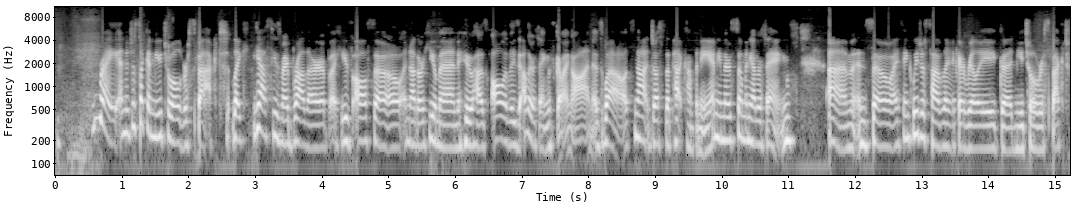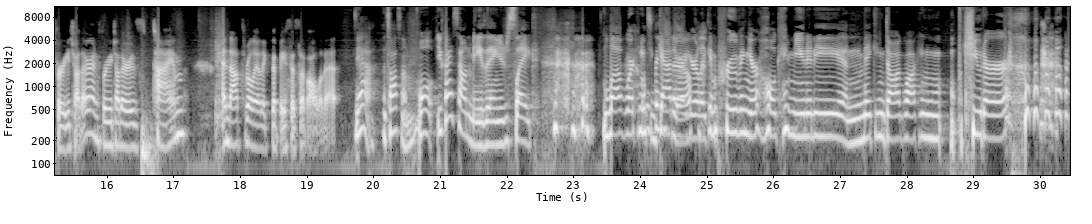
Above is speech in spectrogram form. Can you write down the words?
Right. And it's just like a mutual respect. Like, yes, he's my brother, but he's also another human who has all of these other things going on as well. It's not just the pet company. I mean, there's so many other things. Um, and so I think we just have like a really good mutual respect for each other and for each other's time. And that's really like the basis of all of it. Yeah, that's awesome. Well, you guys sound amazing. You're just like love working well, together. You. are like improving your whole community and making dog walking cuter.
